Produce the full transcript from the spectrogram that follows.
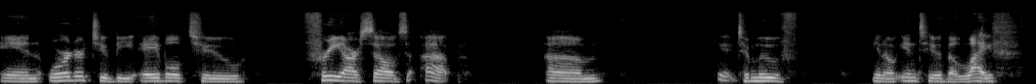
in order to be able to free ourselves up um, to move you know into the life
